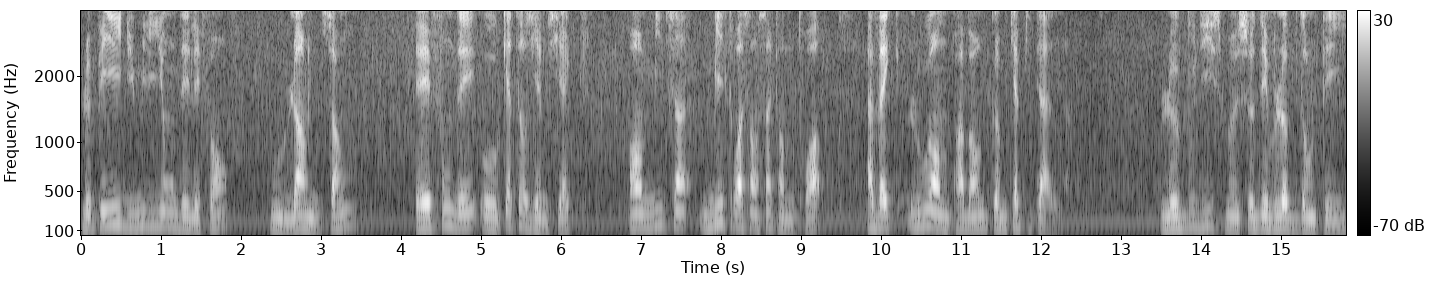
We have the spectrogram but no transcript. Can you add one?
Le pays du million d'éléphants, ou Langsang, est fondé au XIVe siècle, en 1353, avec Luang Prabang comme capitale. Le bouddhisme se développe dans le pays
